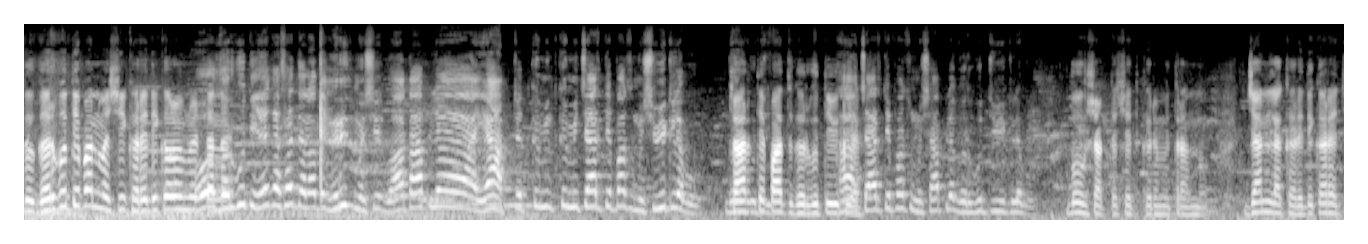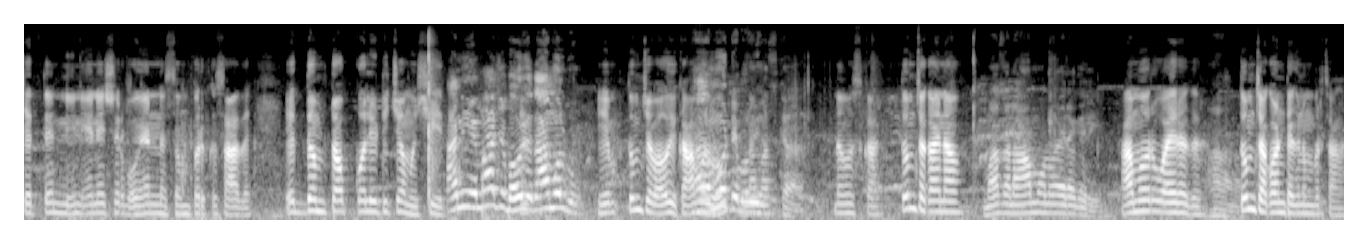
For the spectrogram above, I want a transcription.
त- घरगुती पण म्हशी खरेदी करून हो मिळतात घरगुती. हे कसं त्याला आता घरीच म्हशी भाऊ. आता आपल्या या हप्त्यात कमीत कमी चार ते पाच म्हशी विकल्या भाऊ. चार ते घरगुती. पाच घरगुती हा विकल्या. चार ते पाच म्हशी आपल्या घरगुती विकल्या भाऊ. बघू शकता शेतकरी मित्रांनो ज्यांना खरेदी करायच्या आहेत त्यांनी ज्ञानेश्वर भाऊ यांना संपर्क साधा. एकदम टॉप क्वालिटीच्या म्हशी आहेत. आणि हे माझे भाऊ आहेत अमोल भाऊ. हे तुमचे भाऊ आहे का हा, अमोल भाऊ? मोठे भाऊ आहेत. नमस्कार. नमस्कार. तुमचं काय नाव? माझं नाव अमोल वैरागरी अमोर वायरागर. हा. तुमचा कॉन्टॅक्ट नंबर सांगा.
